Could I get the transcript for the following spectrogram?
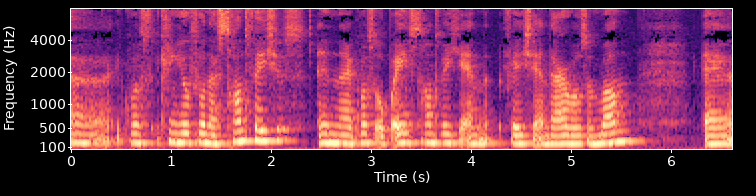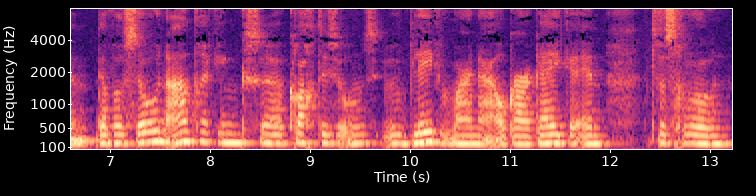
uh, ik, was, ik ging heel veel naar strandfeestjes. En ik was op één strandfeestje en, feestje, en daar was een man. En er was zo'n aantrekkingskracht tussen ons. We bleven maar naar elkaar kijken. En het was gewoon een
